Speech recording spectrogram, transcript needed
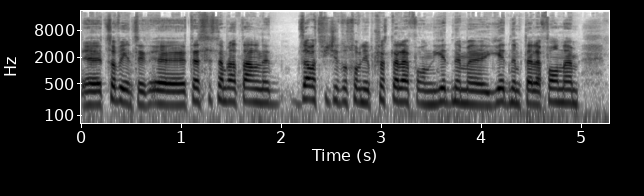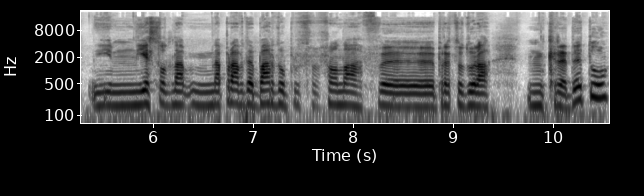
E, Co więcej, e, ten system ratalny załatwicie dosłownie przez telefon, jednym, e, jednym telefonem. Mm, Jest to na, naprawdę bardzo uproszczona procedura mm, kredytu.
